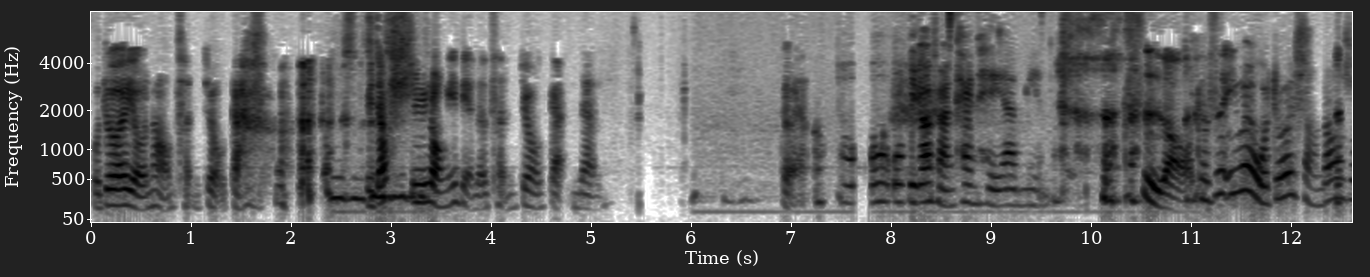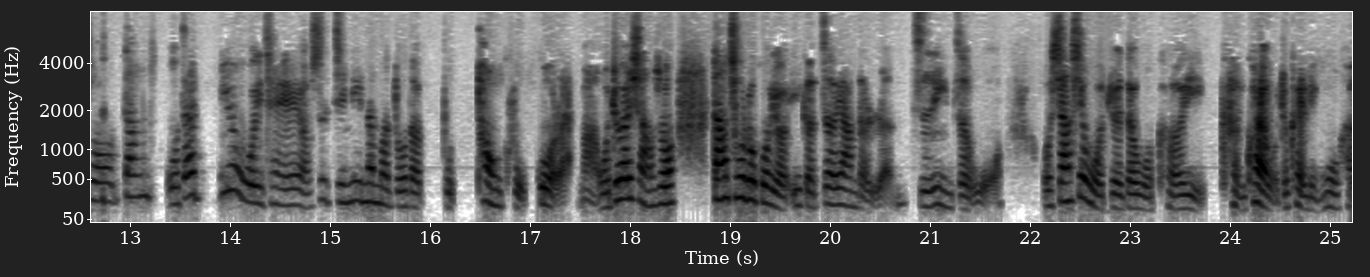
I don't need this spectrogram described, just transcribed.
我就会有那种成就感，比较虚 荣一点的成就感，这样。对啊，我我我比较喜欢看黑暗面。是哦，可是因为我就会想到说，当我在，因为我以前也有是经历那么多的不痛苦过来嘛，我就会想说，当初如果有一个这样的人指引着我。我相信，我觉得我可以很快，我就可以领悟很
